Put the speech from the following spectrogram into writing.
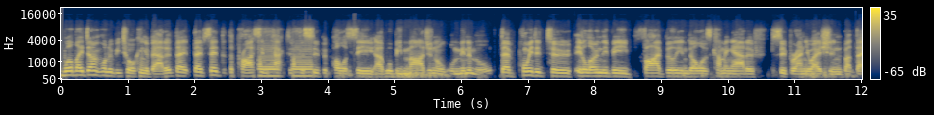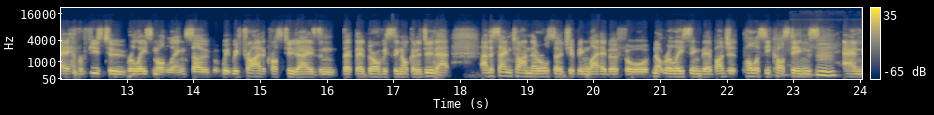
Well, they don't want to be talking about it. They, have said that the price impact of the super policy uh, will be marginal or minimal. They've pointed to it'll only be $5 billion coming out of superannuation, but they have refused to release modelling. So we, have tried across two days and they're obviously not going to do that. At the same time, they're also chipping Labor for not releasing their budget policy costings mm. and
